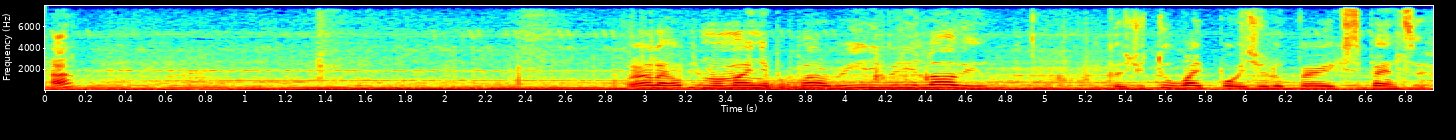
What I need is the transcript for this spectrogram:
huh? Well, I hope your mama and your papa really, really love you. Because you two white boys, you look very expensive.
